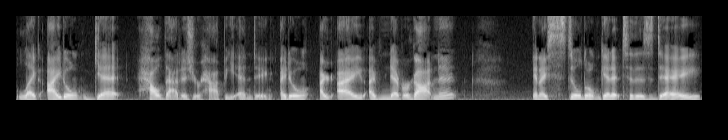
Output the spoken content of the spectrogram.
Like I don't get how that is your happy ending. I don't I, I I've never gotten it and I still don't get it to this day.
